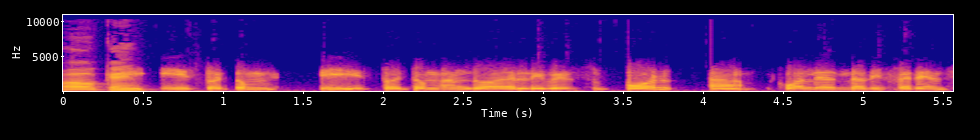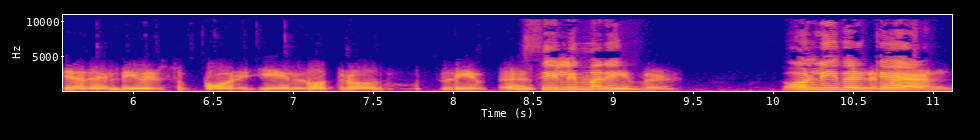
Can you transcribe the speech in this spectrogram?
Okay. Y, estoy y estoy tomando el liver support. Ah, ¿Cuál es la diferencia del liver support y el otro liver? liver? ¿O liver care?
